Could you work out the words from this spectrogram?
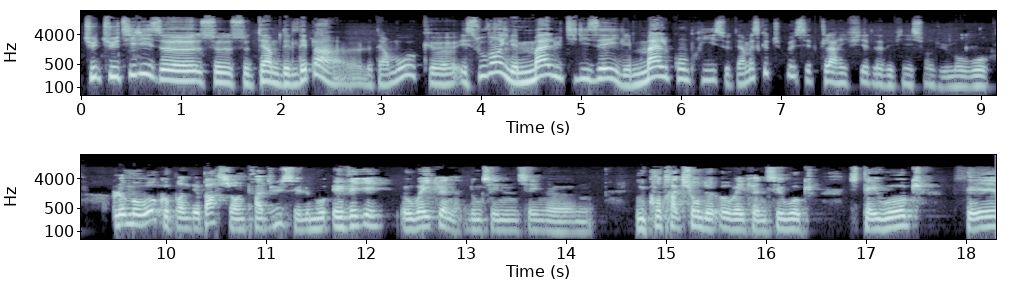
Tu, tu utilises euh, ce, ce, terme dès le départ, euh, le terme woke, et souvent il est mal utilisé, il est mal compris ce terme. Est-ce que tu peux essayer de clarifier la définition du mot woke? Le mot woke, au point de départ, si on le traduit, c'est le mot éveillé, awaken. Donc c'est une, c'est une, une contraction de awaken, c'est woke. Stay woke, c'est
